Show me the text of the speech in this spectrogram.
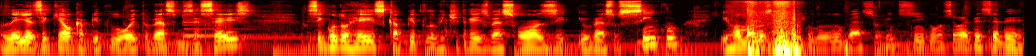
Leia Ezequiel capítulo 8, verso 16, 2 Reis capítulo 23, verso 11 e o verso 5 e Romanos capítulo 1, verso 25, você vai perceber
